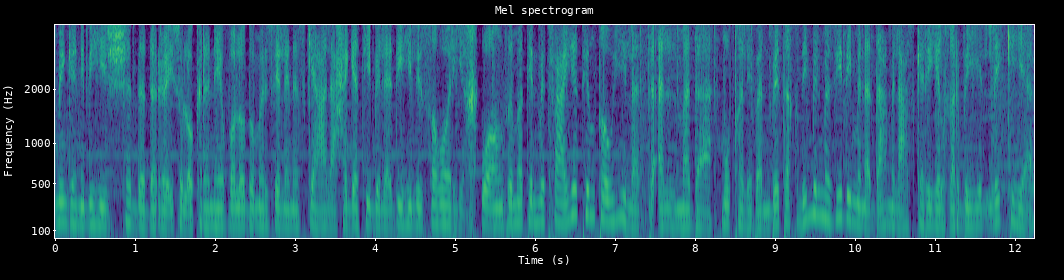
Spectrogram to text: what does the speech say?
من جانبه شدد الرئيس الأوكراني فولودومير زيلينسكي على حاجة بلاده لصواريخ وأنظمة مدفعية طويلة المدى مطالبا بتقديم المزيد من الدعم العسكري العسكري الغربي لكييف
